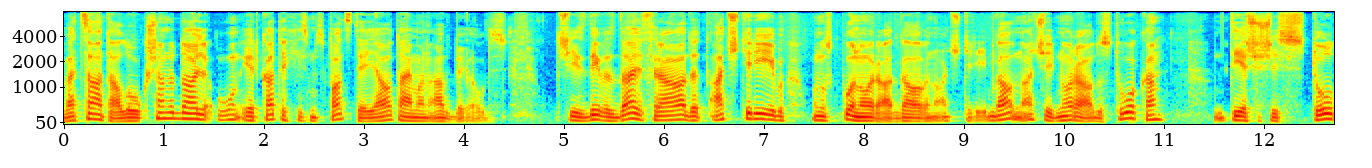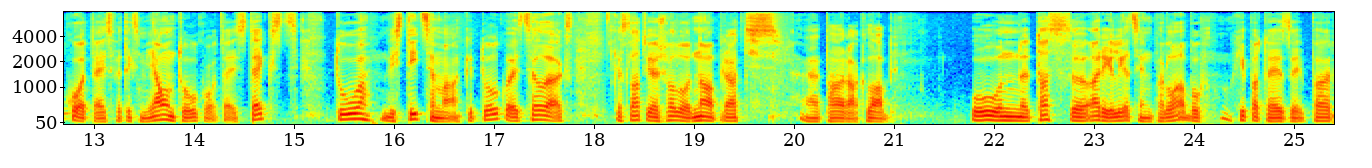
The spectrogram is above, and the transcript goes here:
vecā, tā lūkšanu daļa, un ir katehisms pats tie jautājumi un atbildes šīs divas daļas rāda atšķirību, un uz ko norāda galveno atšķirību. Galvenā atšķirība norāda uz to, ka tieši šis tulkotais, vai teiksim, jauntulkotais teksts, to visticamāk ir tulkojis cilvēks, kas latviešu valodu nav pratis pārāk labi. Un tas arī liecina par labu hipotēzi par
